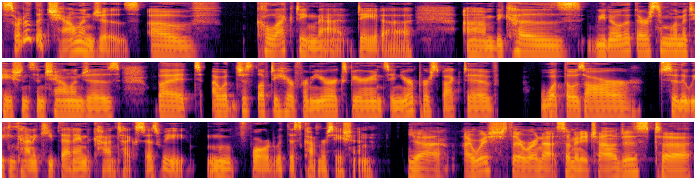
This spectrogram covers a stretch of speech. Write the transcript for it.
sort of the challenges of collecting that data um, because we know that there are some limitations and challenges, but I would just love to hear from your experience and your perspective what those are so that we can kind of keep that in context as we move forward with this conversation. Yeah, I wish there were not so many challenges to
